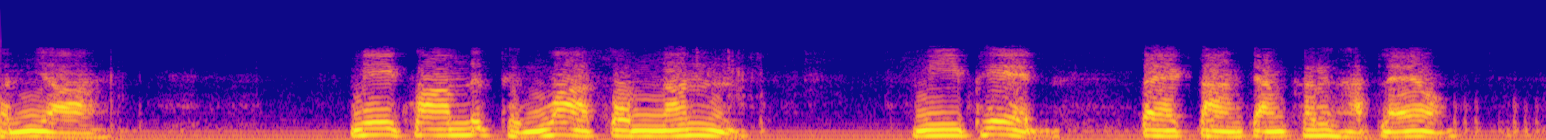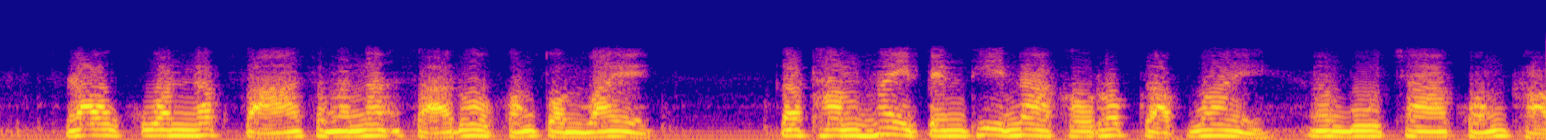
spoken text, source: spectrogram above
สัญญา มีความนึกถึงว่าตนนั้น มีเพศแตกต่างจากครหัสแล้ว เราควรรักษาสมณะสารูปของตนไว้ กระทำให้เป็นที่น่าเคารพกราบไหว้บูชาของเขา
